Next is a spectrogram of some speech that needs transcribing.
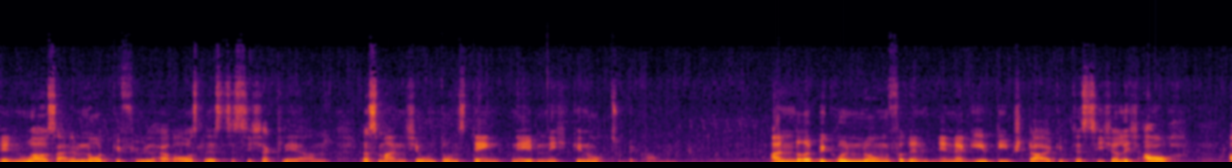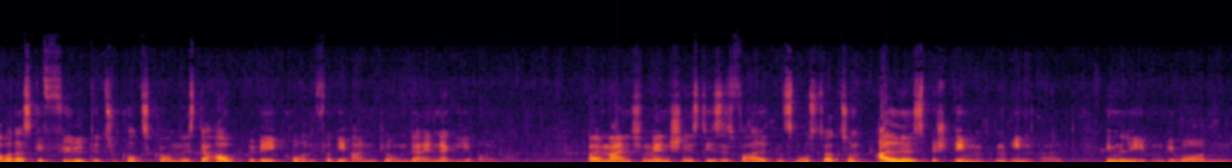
Denn nur aus einem Notgefühl heraus lässt es sich erklären, dass manche unter uns denken, eben nicht genug zu bekommen. Andere Begründungen für den Energiediebstahl gibt es sicherlich auch, aber das gefühlte zu kurz kommen ist der Hauptbeweggrund für die Handlung der Energieräuber. Bei manchen Menschen ist dieses Verhaltensmuster zum alles bestimmten Inhalt im Leben geworden.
